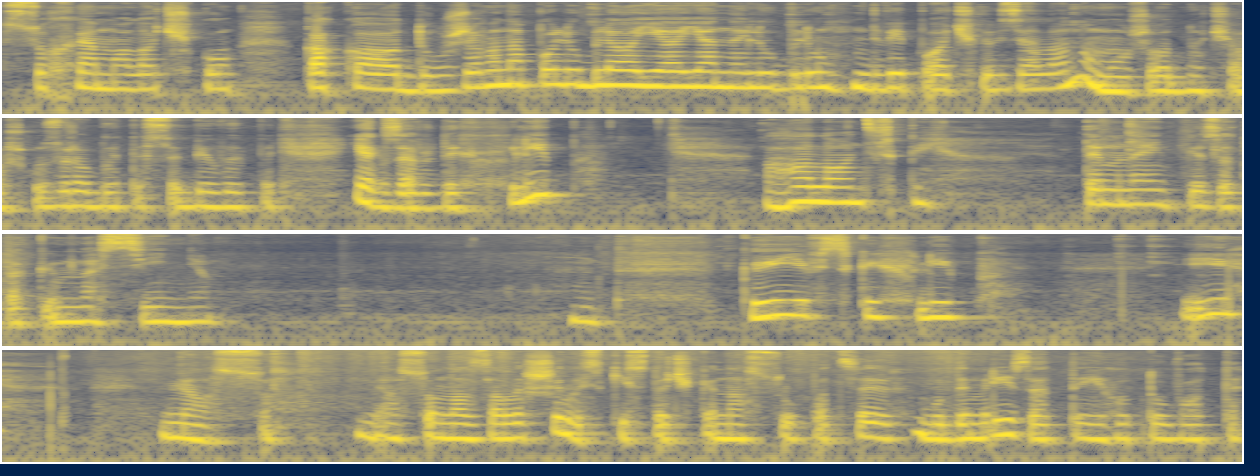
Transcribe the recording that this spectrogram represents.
сухе молочко. Какао дуже вона полюбляє, а я не люблю. Дві почки взяла. Ну, можу одну чашку зробити собі випити. Як завжди, хліб голландський темненький з отаким насінням. Київський хліб і м'ясо. М'ясо у нас залишились, кісточки на суп, а це будемо різати і готувати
